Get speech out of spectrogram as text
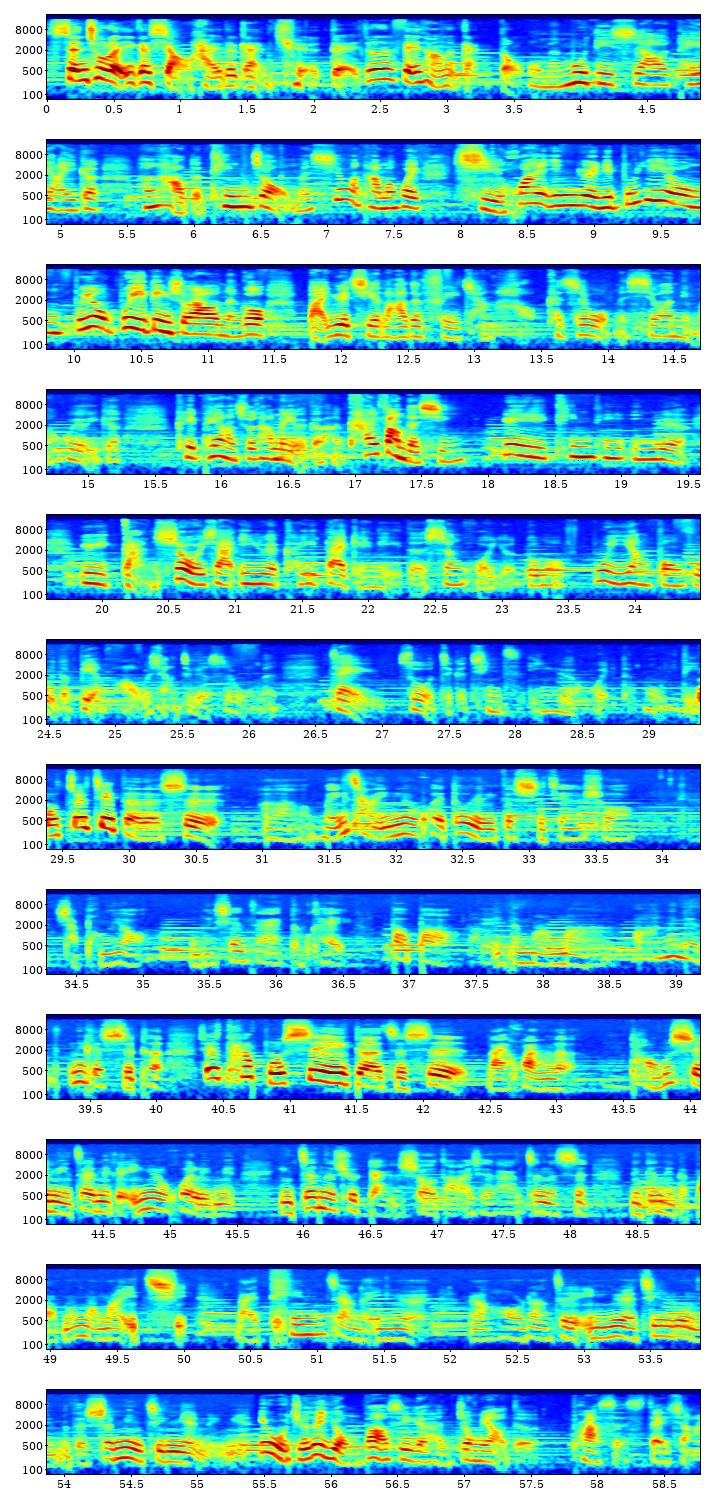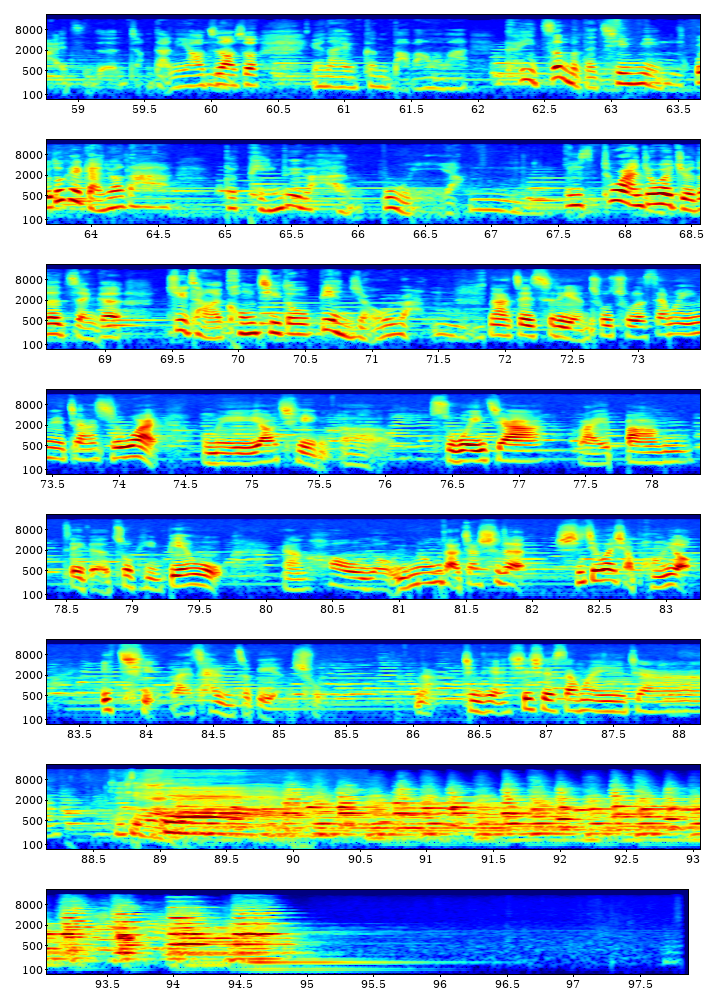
生出了一个小孩的感觉，对，就是非常的感动。我们目的是要培养一个很好的听众，我们希望他们会喜欢音乐。你不用不用不一定说要能够把乐器拉得非常好，可是我们希望你们会有一个可以培养出他们有一个很开放的心。愿意听听音乐，愿意感受一下音乐可以带给你的生活有多么不一样、丰富的变化。我想这个是我们在做这个亲子音乐会的目的。我最记得的是，呃，每一场音乐会都有一个时间说，小朋友，我们现在可不可以抱抱你的妈妈啊？那个那个时刻，就是它不是一个只是来欢乐。同时，你在那个音乐会里面，你真的去感受到，而且它真的是你跟你的爸爸妈妈一起来听这样的音乐，然后让这个音乐进入你们的生命经验里面。因为我觉得拥抱是一个很重要的 process，在小孩子的长大，你要知道说，原来跟爸爸妈妈可以这么的亲密，我都可以感觉到他。的频率很不一样，嗯，你突然就会觉得整个剧场的空气都变柔软，嗯。那这次的演出除了三位音乐家之外，我们也邀请呃苏威佳来帮这个作品编舞，然后有云门舞蹈教室的十几位小朋友一起来参与这个演出。那今天谢谢三位音乐家，谢谢。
